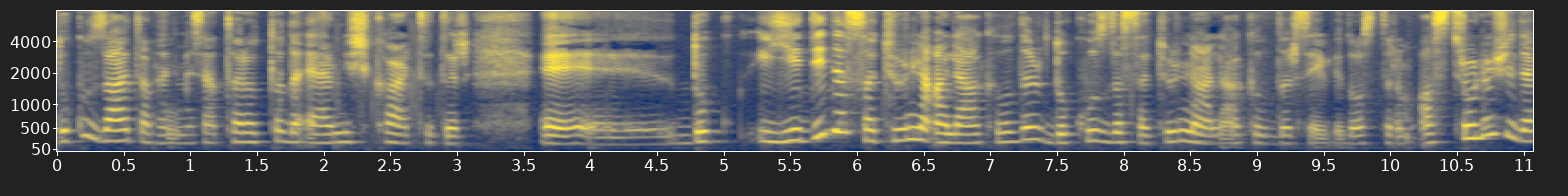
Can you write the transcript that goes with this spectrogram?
9 zaten hani mesela tarotta da ermiş kartıdır. 7 de Satürn'le alakalıdır. 9 da Satürn'le alakalıdır sevgili dostlarım. Astrolojide e,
